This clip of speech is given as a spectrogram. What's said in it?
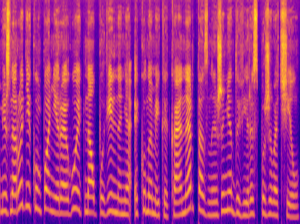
Міжнародні компанії реагують на уповільнення економіки КНР та зниження довіри споживачів.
